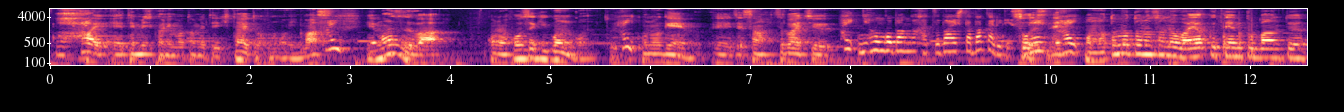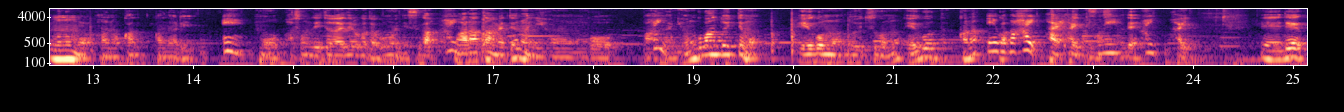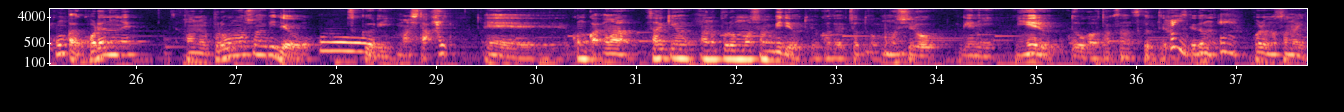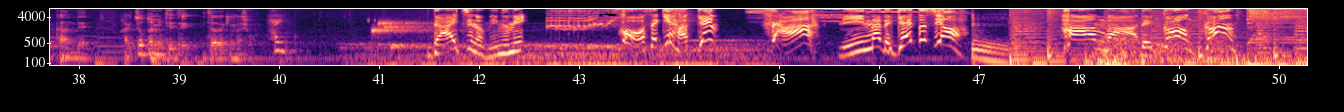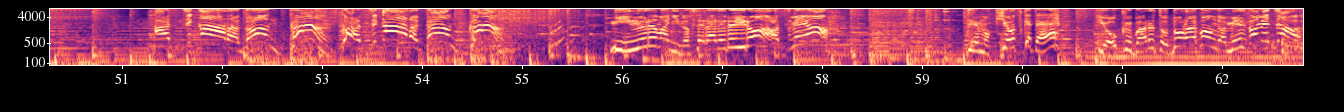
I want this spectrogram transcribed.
すね。はい、えー手短にまとめていきたいと思います。はいえーまずはこの宝石ゴンゴンとはいいうこのゲーム、えー絶賛発売中。はい、日本語版が発売したばかりですね。そうですね。はい、まあ元々のその和訳添付版というものもあのかかなりええ、もう遊んでいただいている方が多いんですが、はいまあ改めての日本語版、はい日本語版といっても英語もドイツ語も英語かな？英語がはいはい入ってますので、はいえーで今回これのねあのプロモーションビデオを作りました。はい、えー今回、まあ、最近あのプロモーションビデオという形でちょっと面白げに見える動画をたくさん作ってるんですけども、はいええ。これもその一環で、はい、ちょっと見てていただきましょう。はい、大地の恵み宝石発見。さあみんなでゲットしよう。ハンマーでゴンゴン。あっちからゴンゴン。こっちからゴンゴン。荷車に乗せられる色を集めようでも気をつけて。欲張るとドラゴンが目覚めちゃう。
